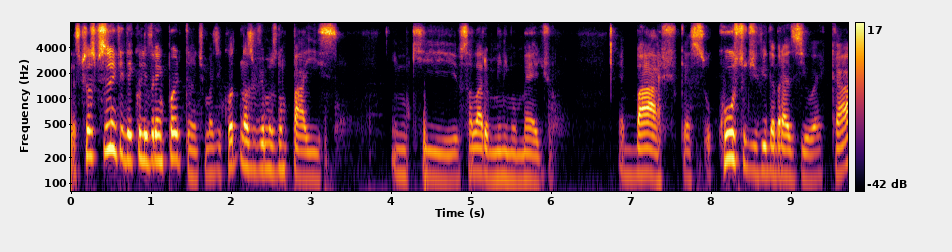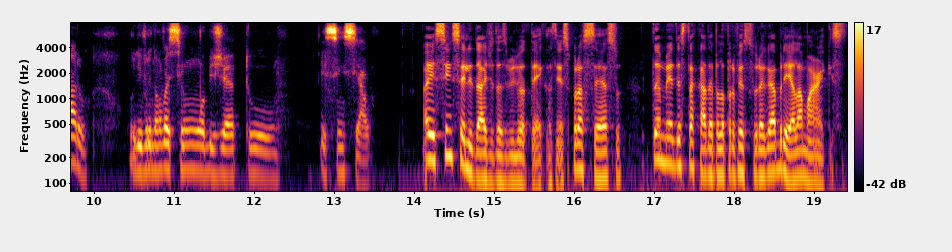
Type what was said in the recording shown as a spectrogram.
As pessoas precisam entender que o livro é importante, mas enquanto nós vivemos num país em que o salário mínimo médio é baixo, que é o custo de vida Brasil é caro, o livro não vai ser um objeto essencial. A essencialidade das bibliotecas nesse processo também é destacada pela professora Gabriela Marques,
